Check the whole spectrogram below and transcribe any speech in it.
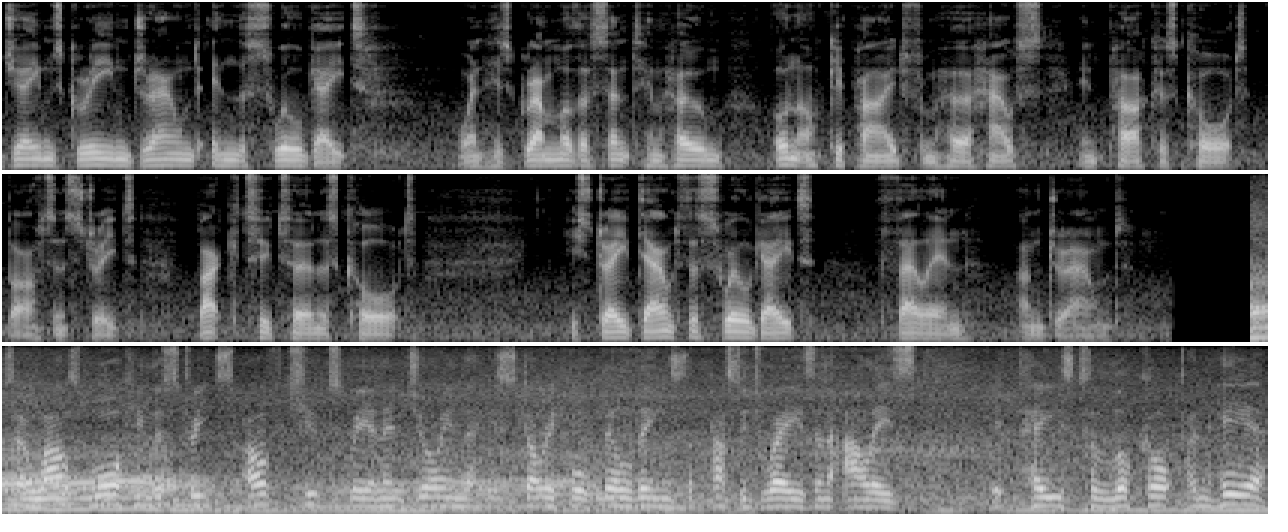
James Green drowned in the Swillgate when his grandmother sent him home unoccupied from her house in Parker's Court, Barton Street, back to Turner's Court. He strayed down to the Swillgate, fell in and drowned. So whilst walking the streets of Tewkesbury and enjoying the historical buildings, the passageways and alleys, it pays to look up and here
